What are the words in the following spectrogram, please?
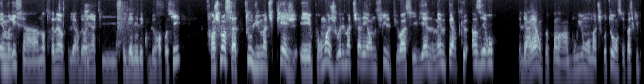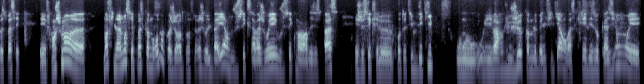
Emery, c'est un entraîneur, l'air de rien, qui sait gagner des Coupes d'Europe aussi. Franchement, ça a tout du match piège. Et pour moi, jouer le match aller à Anfield, tu vois, s'ils viennent même perdre que 1-0, et derrière, on peut prendre un bouillon au match retour, on ne sait pas ce qui peut se passer. Et franchement, euh, moi, finalement, c'est presque comme Romain. J'aurais préféré jouer le Bayern, où je sais que ça va jouer, où je sais qu'on va avoir des espaces, et je sais que c'est le prototype d'équipe où, où, il va y avoir du jeu comme le Benfica, on va se créer des occasions, et,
